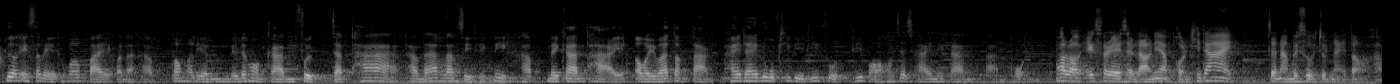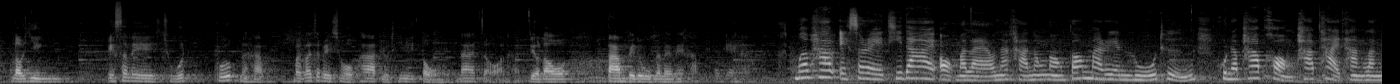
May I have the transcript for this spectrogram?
เครื่องเอ็กซเรย์ทั่วไปก่อนนะครับ ต้องมาเรียนในเรื่องของการฝึกจัดท่าทางด้านรังสีเทคนิคครับ ในการถ่ายอวัยวะต่างๆ ให้ได้รูปที่ดีที่สุดที่หมอเขาจะใช้ในการอ่านผล พอเราเอ็กซเรย์เสร็จแล้วเนี่ยผลที่ได้ จะนำไปสู่จุดไหนต่อครับ เรายิงเอ็กซเรย์ชุดปุ๊บนะครับ มันก็จะไปโชว์ภาพอยู่ที่ตรงหน้าจอนะครับ เดี๋ยวเราตามไปดูกันเลยไหมครับโอเคครับเมื่อภาพเอ็กซเรย์ที่ได้ออกมาแล้วนะคะ น้องๆต้องมาเรียนรู้ถึงคุณภาพของภาพถ่ายทางรัง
